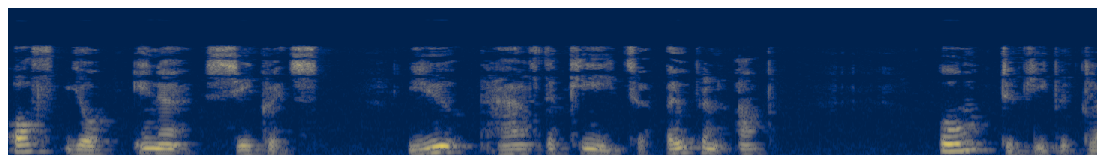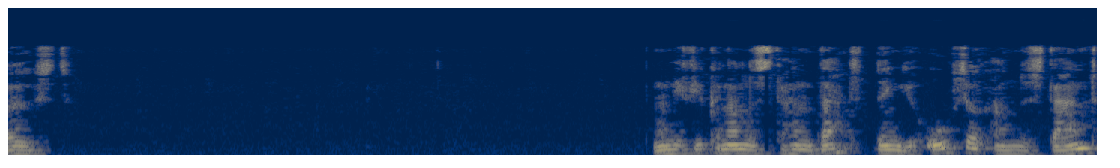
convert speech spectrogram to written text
of your inner secrets. You have the key to open up or to keep it closed. And if you can understand that, then you also understand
